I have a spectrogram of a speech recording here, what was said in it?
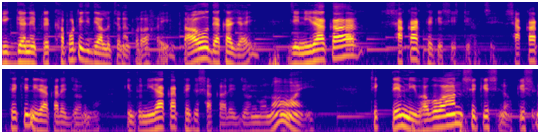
বিজ্ঞানের প্রেক্ষাপটে যদি আলোচনা করা হয়, তাও দেখা যায় যে নিরাকার সাকার থেকে সৃষ্টি হচ্ছে। সাকার থেকে নিরাকারের জন্ম, কিন্তু নিরাকার থেকে সাকারের জন্ম নয়। ঠিক তেমনি ভগবান শ্রীকৃষ্ণ, কৃষ্ণ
